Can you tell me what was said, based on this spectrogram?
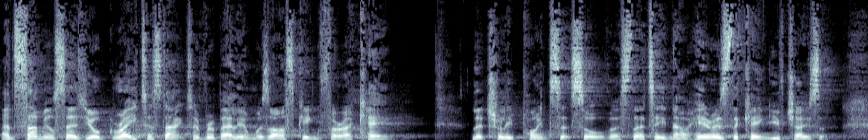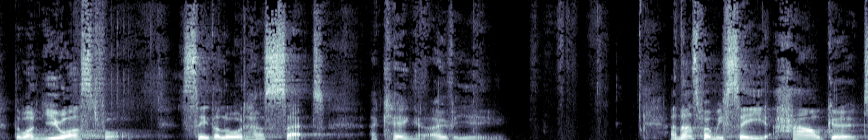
And Samuel says, Your greatest act of rebellion was asking for a king. Literally points at Saul, verse 13. Now here is the king you've chosen, the one you asked for. See, the Lord has set a king over you. And that's when we see how good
